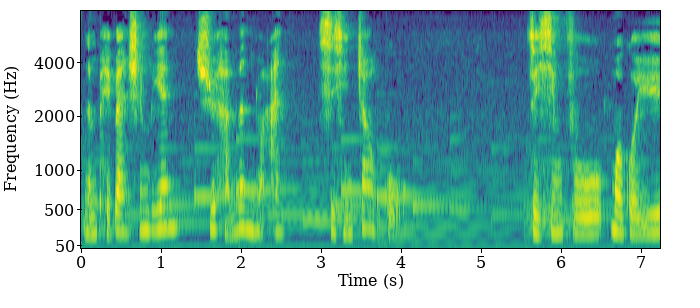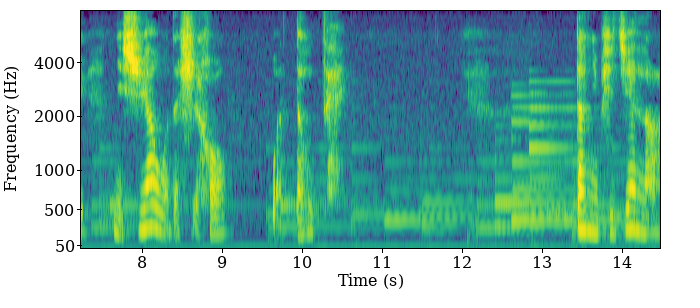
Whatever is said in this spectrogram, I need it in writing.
能陪伴身边，嘘寒问暖，细心照顾。最幸福莫过于你需要我的时候，我都在。当你疲倦了，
